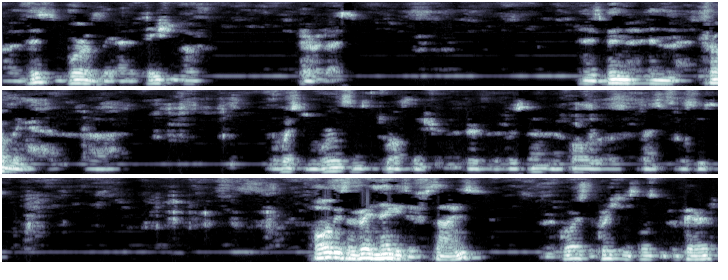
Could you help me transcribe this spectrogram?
uh, this worldly adaptation of paradise. And it's been in troubling uh, the Western world since the 12th century, appeared for the first time in a follower of Francis of Assisi. All these are very negative signs, and of course the Christian is supposed to be prepared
